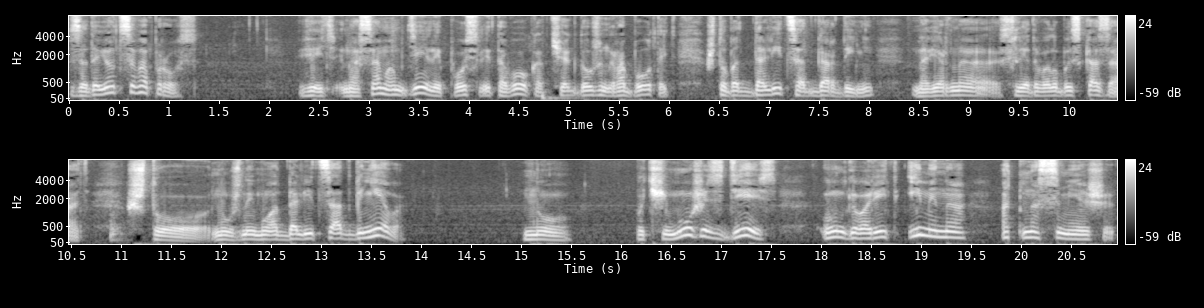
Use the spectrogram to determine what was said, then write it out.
Задается вопрос – ведь на самом деле после того, как человек должен работать, чтобы отдалиться от гордыни, наверное, следовало бы сказать, что нужно ему отдалиться от гнева. Но почему же здесь он говорит именно от насмешек?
